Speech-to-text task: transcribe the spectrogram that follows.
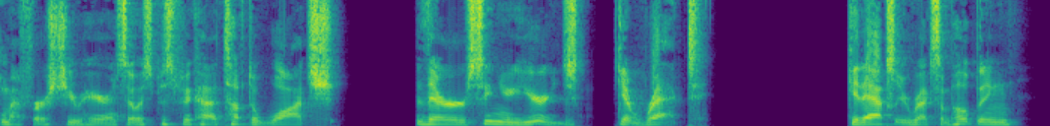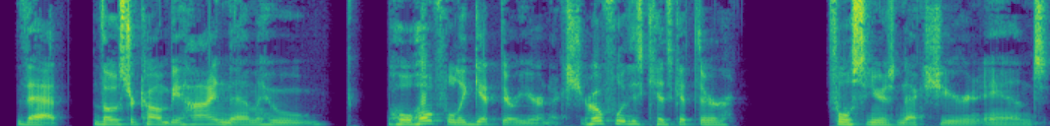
my first year here, and so it's just been kind of tough to watch their senior year just get wrecked, get absolutely wrecked. So I'm hoping that those are coming behind them who will hopefully get their year next year. Hopefully these kids get their full seniors next year and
